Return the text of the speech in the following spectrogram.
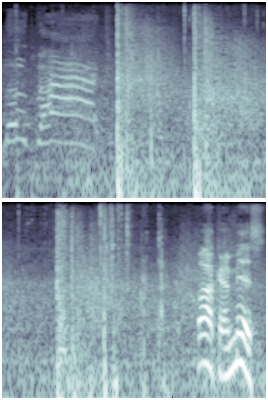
Move back. Fuck, I missed.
